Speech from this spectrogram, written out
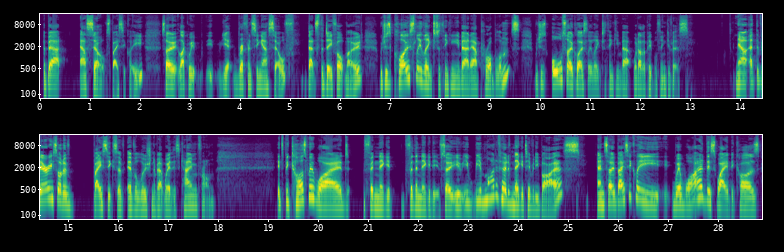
about ourselves basically so like we yeah referencing ourselves that's the default mode which is closely linked to thinking about our problems which is also closely linked to thinking about what other people think of us now at the very sort of basics of evolution about where this came from. It's because we're wired for negative for the negative. So you, you you might have heard of negativity bias. And so basically we're wired this way because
